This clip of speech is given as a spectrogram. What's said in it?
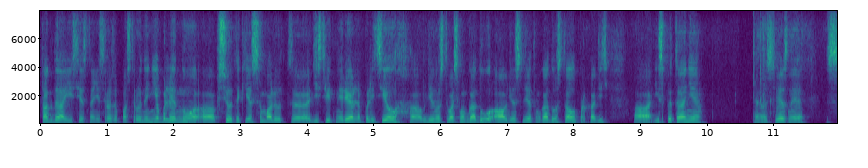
тогда, естественно, они сразу построены не были, но а, все-таки самолет э, действительно реально полетел а, в 1998 году, а в 1999 году стал проходить испытания, э, связанные с,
